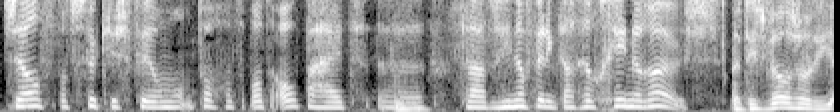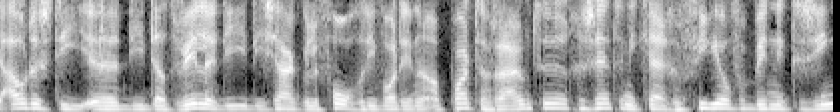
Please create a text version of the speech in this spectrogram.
zelf wat stukjes filmen om toch wat, wat openheid uh, te laten zien. Dan vind ik dat heel genereus. Het is wel zo, die ouders die, die dat willen, die die zaak willen volgen... die worden in een aparte ruimte gezet en die krijgen een videoverbinding te zien.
